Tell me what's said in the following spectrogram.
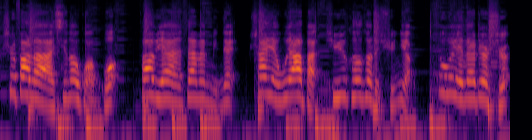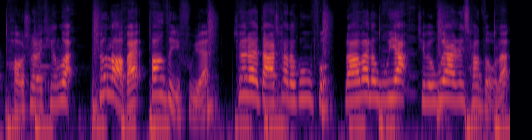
释放了洗脑广播。方圆三百米内上演乌鸦版徐徐科克的群鸟。富贵也在这时跑出来添乱，求老白帮自己复原。就在打岔的功夫，老白的乌鸦就被乌鸦人抢走了。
